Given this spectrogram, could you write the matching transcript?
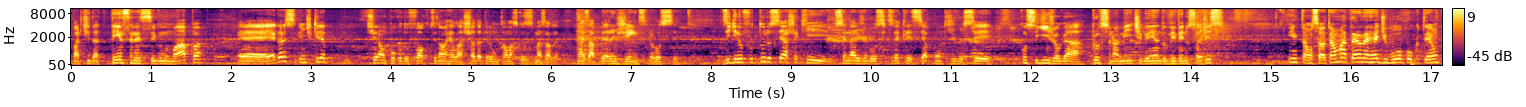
partida tensa nesse segundo mapa. É, e agora a gente queria tirar um pouco do foco, te dar uma relaxada, perguntar umas coisas mais, mais abrangentes pra você. Zig, no futuro você acha que o cenário de Rainbow Six vai crescer a ponto de você conseguir jogar profissionalmente, ganhando, vivendo só disso? Então, saiu até uma matéria na Red Bull há pouco tempo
